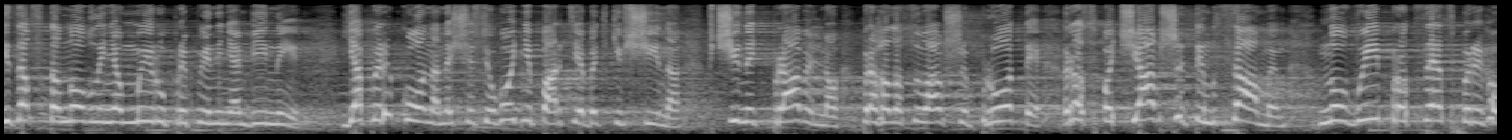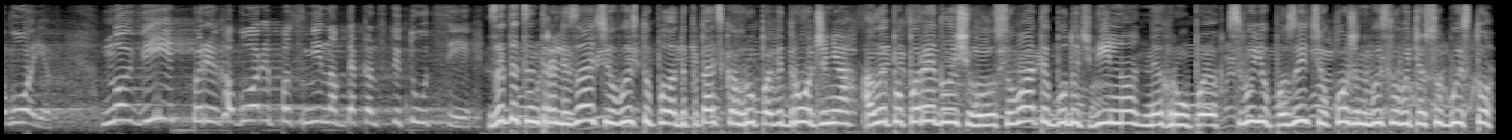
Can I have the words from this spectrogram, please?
і за встановленням миру, припиненням війни. Я переконана, що сьогодні партія Батьківщина вчинить правильно, проголосувавши проти, розпочавши тим самим новий процес переговорів, нові переговори по змінам до конституції. За децентралізацію виступила депутатська група відродження, але попередили, що голосувати будуть вільно, не групою. Свою позицію кожен висловить особисто.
